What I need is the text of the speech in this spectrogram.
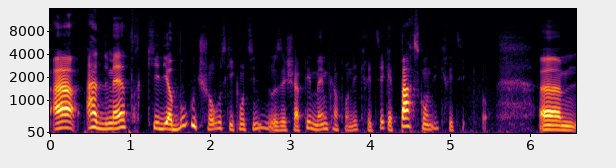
à admettre qu'il y a beaucoup de choses qui continuent de nous échapper, même quand on est critique, et parce qu'on est critique. Euh,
